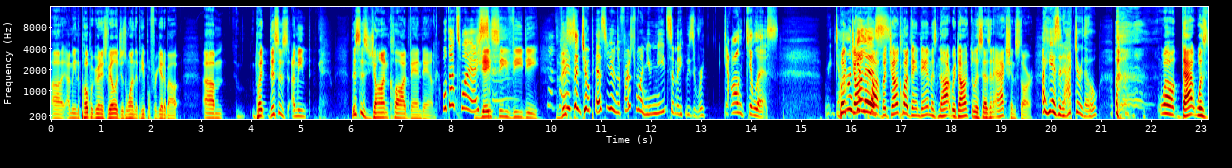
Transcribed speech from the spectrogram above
Uh, I mean, The Pope of Greenwich Village is one that people forget about. Um, but this is, I mean, this is Jean Claude Van Damme, Well, that's why I, JCVD. I This, said Joe Pesci in the first one. You need somebody who's redonkulous. but John, Claude, Redonkulous. but Jean Claude Van Damme is not redonkulous as an action star. Uh, he is an actor, though. Well, that was.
